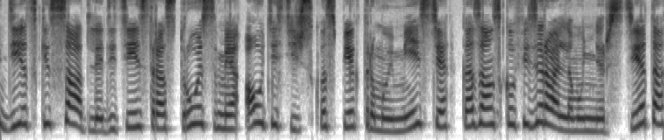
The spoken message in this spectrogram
детский сад для детей с расстройствами аутистического спектра «Мы вместе» Казанского федерального университета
